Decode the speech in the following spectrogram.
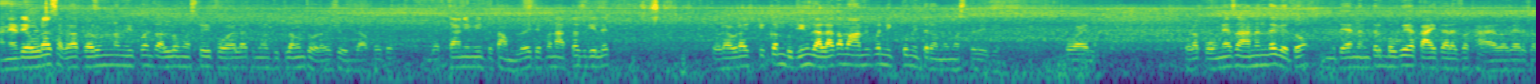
आणि आता एवढा सगळा करून ना मी पण चाललो मस्त पोहायला. तुम्हाला तिथला पण थोडा शोध दाखवतो. दत्ता आणि मी इथं थांबलोय. ते पण आताच गेलेत. थोडा एवढा चिकन भुजिंग झाला का मग आम्ही पण निघतो मित्रांनो मस्त तिथे पोहायला. थोडा पोहण्याचा आनंद घेतो. मग त्यानंतर बघूया काय करायचं खाय वगैरेचं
